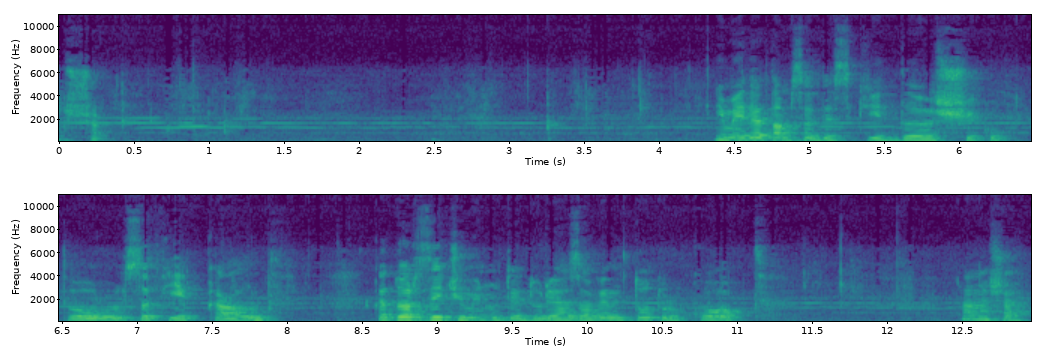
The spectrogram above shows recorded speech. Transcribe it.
Așa. Imediat am să deschid uh, și cuptorul, să fie cald, că doar 10 minute durează, avem totul copt. Așa,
